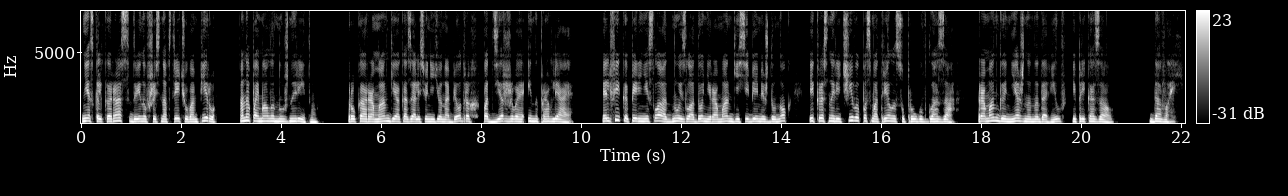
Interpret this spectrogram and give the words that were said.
Несколько раз, двинувшись навстречу вампиру, она поймала нужный ритм. Рука Романги оказались у нее на бедрах, поддерживая и направляя. Эльфика перенесла одну из ладоней Романги себе между ног и красноречиво посмотрела супругу в глаза. Романга нежно надавил и приказал «Давай».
